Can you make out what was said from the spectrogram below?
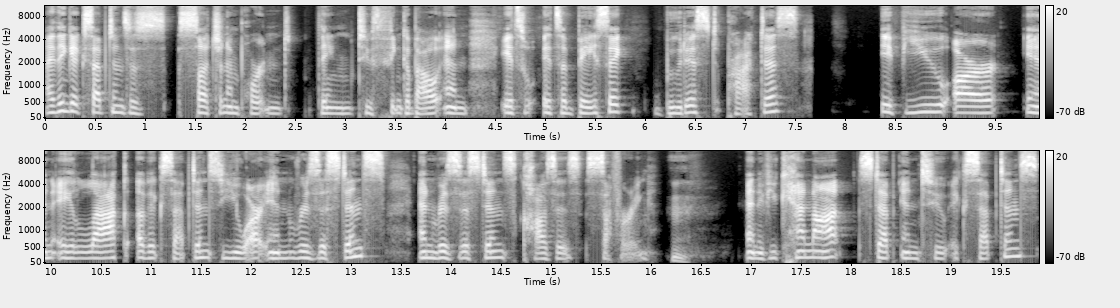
I think acceptance is such an important thing to think about and it's it's a basic Buddhist practice. If you are in a lack of acceptance, you are in resistance and resistance causes suffering. Hmm. And if you cannot step into acceptance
